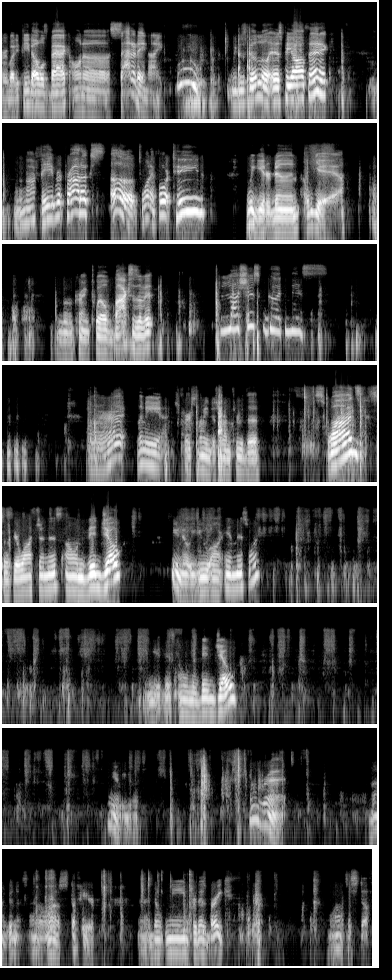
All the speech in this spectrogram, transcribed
everybody. P Double's back on a Saturday night. We just filled a little SP Authentic. One of my favorite products of 2014. We get her done. Oh, yeah. I'm going to crank 12 boxes of it. Luscious goodness. All right. Let me first, let me just run through the squads. So if you're watching this on video, you know you are in this one. Get this on the video. There we go. All right. My goodness, I have a lot of stuff here that I don't need for this break. Lots of stuff.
